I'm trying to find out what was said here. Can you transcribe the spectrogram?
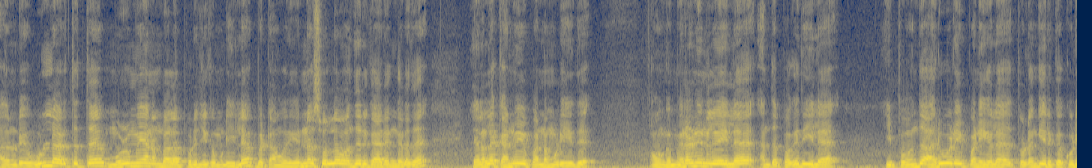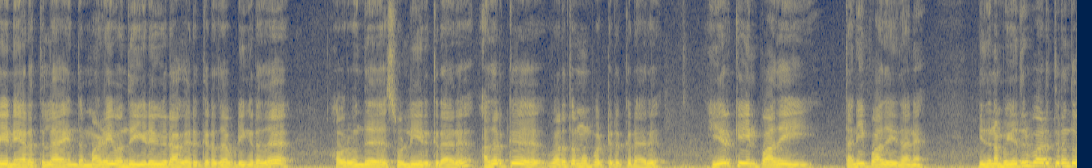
அதனுடைய உள் அர்த்தத்தை முழுமையாக நம்மளால் புரிஞ்சிக்க முடியல. பட் அவர் என்ன சொல்ல வந்திருக்காருங்கிறத என்னால் கன்வே பண்ண முடியுது. அவங்க மிரண்டு நிலையில் அந்த பகுதியில் இப்போ வந்து அறுவடை பணிகளை தொடங்கி இருக்கக்கூடிய நேரத்தில் இந்த மழை வந்து இடையூறாக இருக்கிறது அப்படிங்கிறத அவர் வந்து சொல்லி இருக்கிறாரு. அதற்கு வருத்தமும் பட்டிருக்கிறாரு. இயற்கையின் பாதை தனி பாதை தானே. இது நம்ம எதிர்பார்த்திருந்த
